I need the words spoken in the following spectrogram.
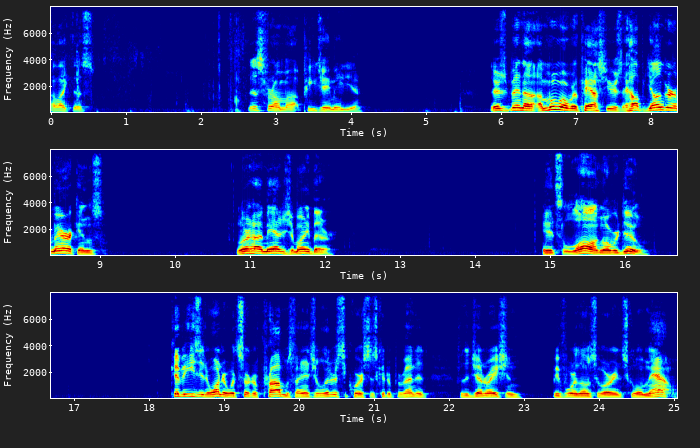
I like this. This is from uh, PJ Media. There's been a, a move over the past years to help younger Americans learn how to manage their money better. It's long overdue. It Could be easy to wonder what sort of problems financial literacy courses could have prevented for the generation before those who are in school now.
